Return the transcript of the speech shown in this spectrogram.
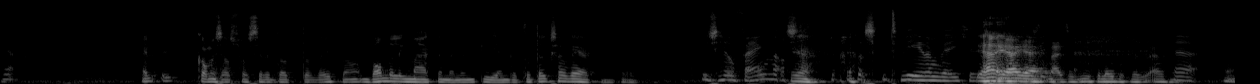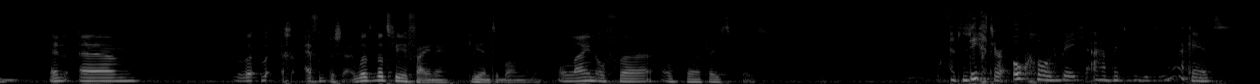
Ja. En ik kan me zelfs voorstellen dat, dat weet ik wel, een wandeling maken met een cliënt, dat dat ook zou werken. Of zo. Dus heel fijn als, Ja. als het weer een beetje... ja, ja, ja. Nou, het is niet voorlopig met het. Ja. En ehm, wa- even persoonlijk, wat, wat vind je fijner, cliënten behandelen? Online of eh, of, eh, face-to-face? Ja, het ligt er ook gewoon een beetje aan met wie je te maken hebt.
